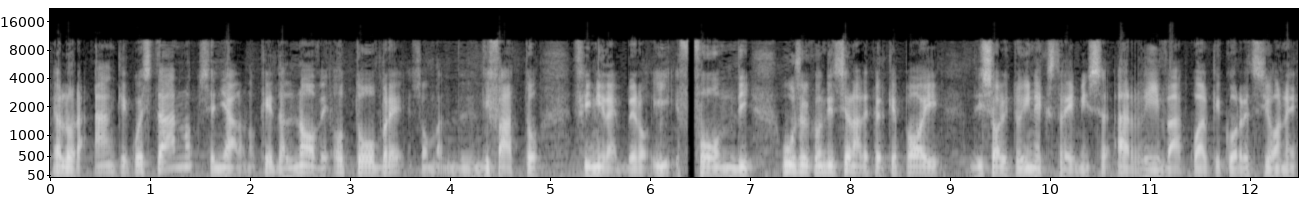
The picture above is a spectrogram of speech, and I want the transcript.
E allora anche quest'anno segnalano che dal 9 ottobre, insomma, di fatto finirebbero i fondi. Uso il condizionale perché poi di solito in extremis arriva qualche correzione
